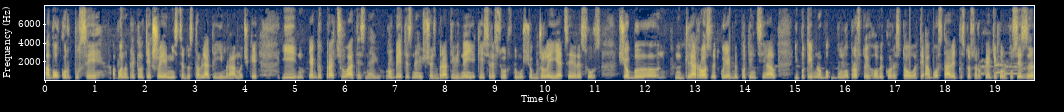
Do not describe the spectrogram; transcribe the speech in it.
або корпуси, або, наприклад, якщо є місце, доставляти їм рамочки і ну, якби працювати з нею, робити з нею щось, брати від неї якийсь ресурс, тому що бджоли є цей ресурс, щоб е, для розвитку якби потенціал, і потрібно було просто його використовувати, або ставити 145 корпуси з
